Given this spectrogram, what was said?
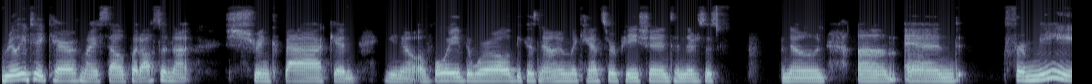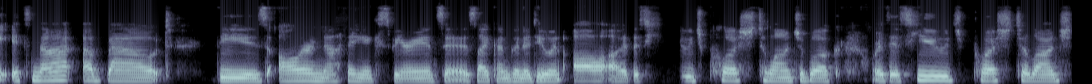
really take care of myself, but also not shrink back and, you know, avoid the world because now I'm a cancer patient and there's this known. Um, and for me, it's not about these all or nothing experiences like i'm going to do an all uh, this huge push to launch a book or this huge push to launch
